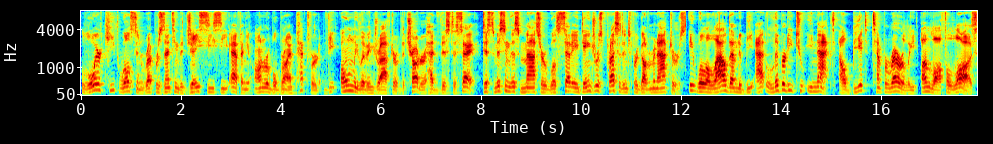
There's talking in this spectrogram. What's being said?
lawyer Keith Wilson, representing the JCCF and the Honorable Brian Peckford, the only living drafter of the charter, had this to say Dismissing this matter will set a dangerous precedent for government actors. It will allow them to be at liberty to enact, albeit temporarily, unlawful laws,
